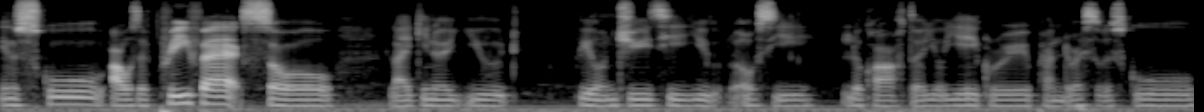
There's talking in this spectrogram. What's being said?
in school, I was a prefect, so like you know, you'd be on duty. You obviously look after your year group and the rest of the school.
